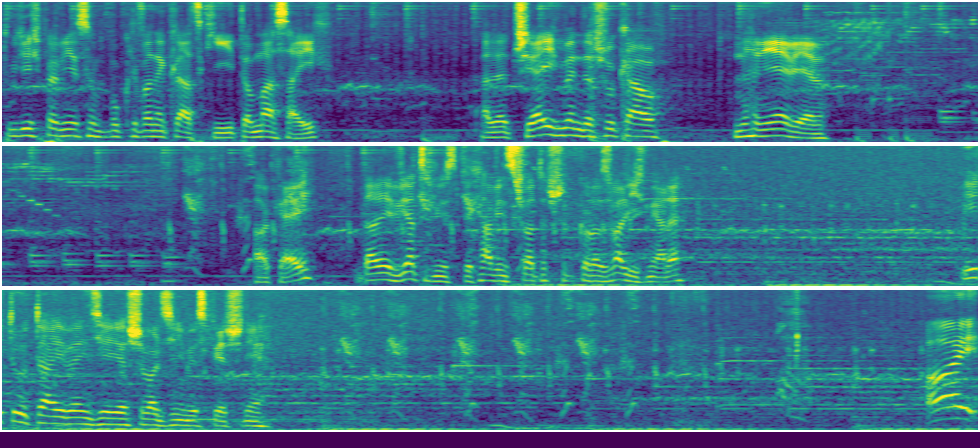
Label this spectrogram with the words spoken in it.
Tu gdzieś pewnie są ukrywane klatki i to masa ich. Ale czy ja ich będę szukał? No nie wiem. Okej. Dalej wiatr mnie spycha, więc trzeba to szybko rozwalić w miarę. I tutaj będzie jeszcze bardziej niebezpiecznie. Oj!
